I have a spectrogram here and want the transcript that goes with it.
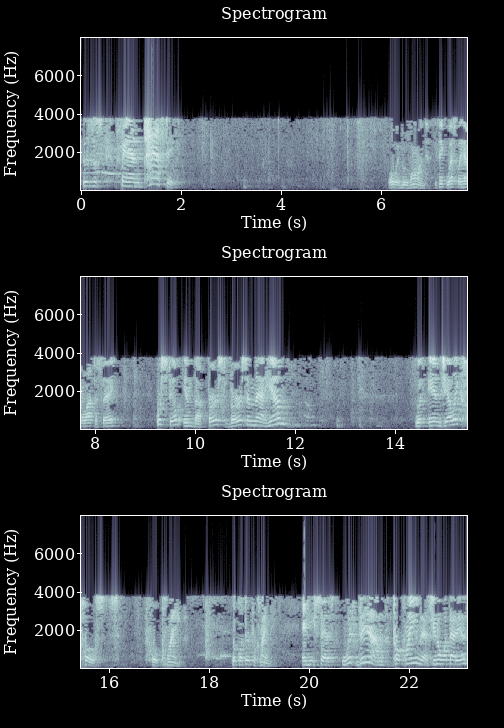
This is fantastic. Well, we move on. You think Wesley had a lot to say? We're still in the first verse in that hymn. With angelic hosts proclaim. Look what they're proclaiming. And he says, with them proclaim this. You know what that is?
